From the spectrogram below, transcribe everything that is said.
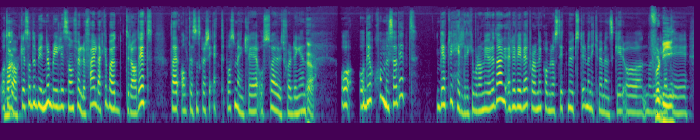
og Nei. tilbake. Så det begynner å bli litt sånn følgefeil. Det er ikke bare å dra dit. Det er alt det som skal skje etterpå, som egentlig også er utfordringen. Ja. Og, og det å komme seg dit vet vi heller ikke hvordan vi gjør i dag. Eller vi vet hvordan vi kommer oss dit med utstyr, men ikke med mennesker. Og når vi Fordi? De,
